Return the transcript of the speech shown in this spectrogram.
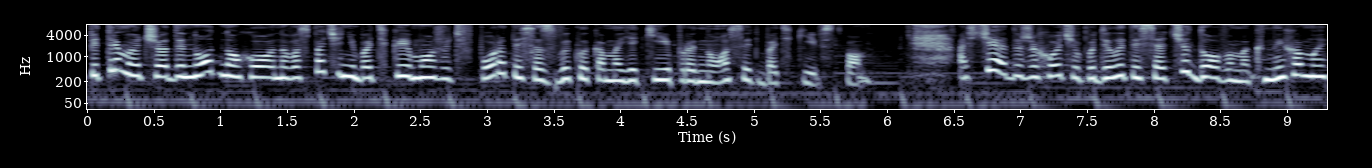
Підтримуючи один одного, новоспечені батьки можуть впоратися з викликами, які приносить батьківство. А ще я дуже хочу поділитися чудовими книгами,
